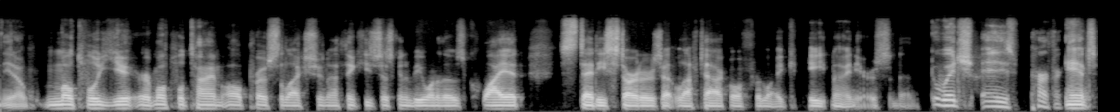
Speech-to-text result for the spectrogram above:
you know multiple year or multiple time All Pro selection. I think he's just gonna be one of those quiet, steady starters at left tackle for like eight nine years, and then Which is perfect. ans-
